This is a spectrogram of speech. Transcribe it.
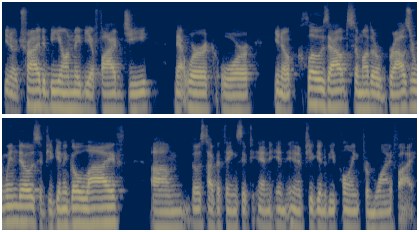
you know try to be on maybe a 5G network or you know close out some other browser windows if you're going to go live. Um, those type of things. If and, and, and if you're going to be pulling from Wi-Fi,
